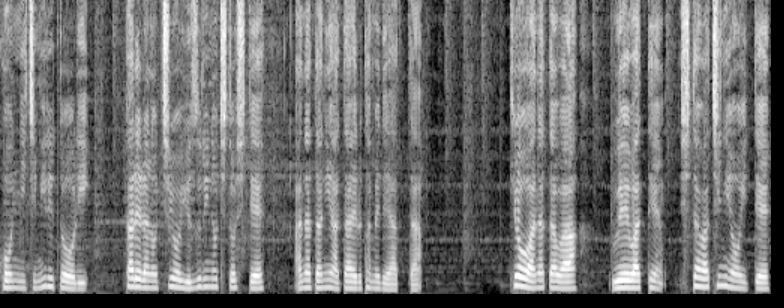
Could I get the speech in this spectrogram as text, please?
今日見る通り、彼らの地を譲りの地としてあなたに与えるためであった。今日あなたは上は天、下は地において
